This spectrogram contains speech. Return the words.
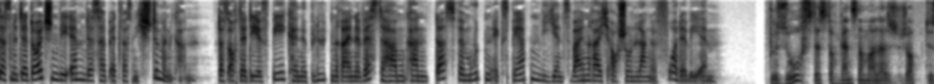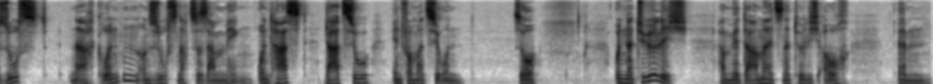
Dass mit der deutschen WM deshalb etwas nicht stimmen kann, dass auch der DFB keine blütenreine Weste haben kann, das vermuten Experten wie Jens Weinreich auch schon lange vor der WM. Du suchst, das ist doch ein ganz normaler Job, du suchst nach Gründen und suchst nach Zusammenhängen und hast dazu Informationen. So. Und natürlich haben wir damals natürlich auch ähm,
